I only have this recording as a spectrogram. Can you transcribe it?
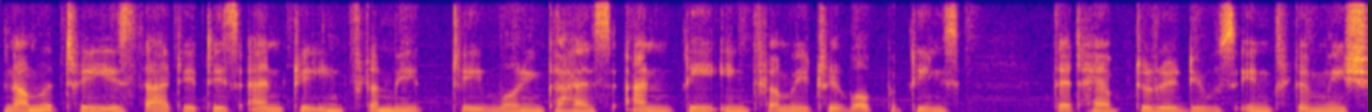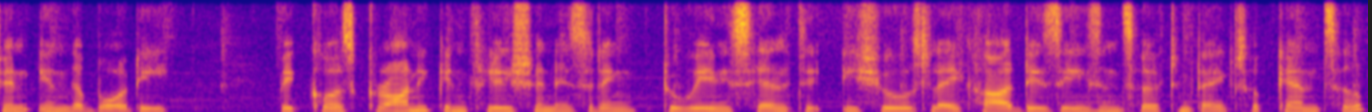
Number three is that it is anti-inflammatory. Moringa has anti-inflammatory properties that help to reduce inflammation in the body because chronic inflammation is linked to various health issues like heart disease and certain types of cancer.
